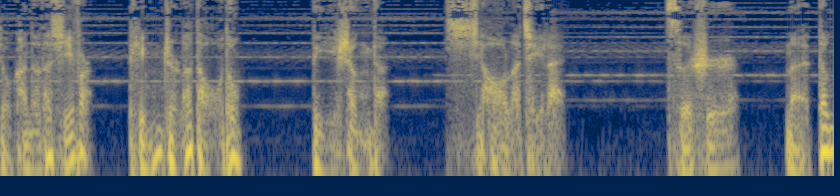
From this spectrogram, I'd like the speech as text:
就看到他媳妇儿停止了抖动，低声的笑了起来。此时，那灯。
